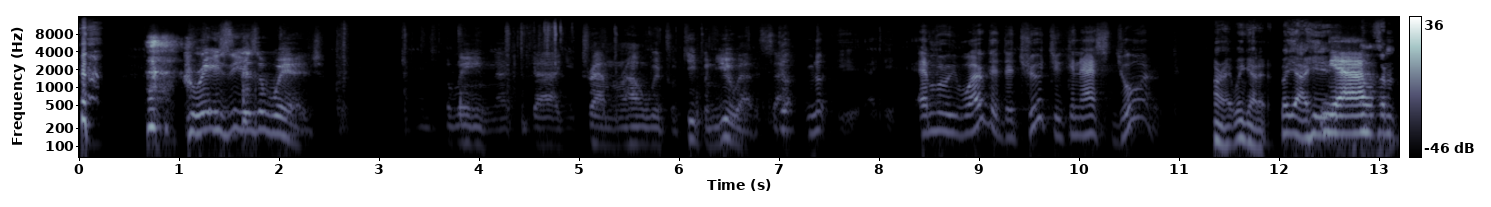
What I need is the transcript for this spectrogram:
Crazy as a wedge. I don't blame that guy you traveling around with for keeping you out of sight. No, every word of the truth you can ask George. All right, we get it. But yeah, he Yeah. tells him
